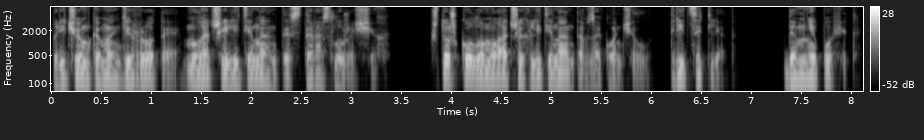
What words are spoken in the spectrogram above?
Причем командир роты — младший лейтенант из старослужащих. Что школу младших лейтенантов закончил, 30 лет. Да мне пофиг.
